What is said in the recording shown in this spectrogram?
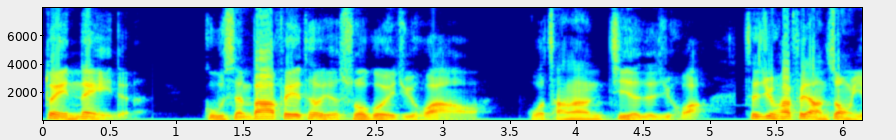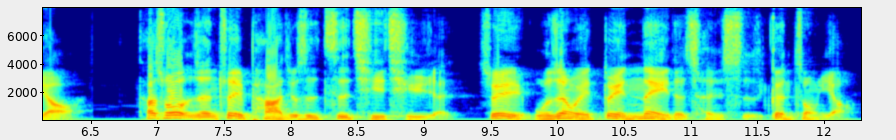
对内的，股神巴菲特有说过一句话哦，我常常记得这句话，这句话非常重要。他说：“人最怕就是自欺欺人。”所以我认为对内的诚实更重要。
